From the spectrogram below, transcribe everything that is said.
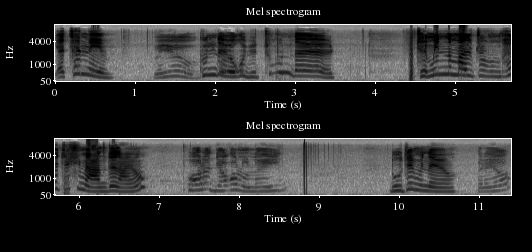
야채님, 왜요? 근데 이거 유튜브인데 재밌는 말 좀 해주시면 안 되나요? 버릇 영어로 레인. 노잼이네요. 그래요?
